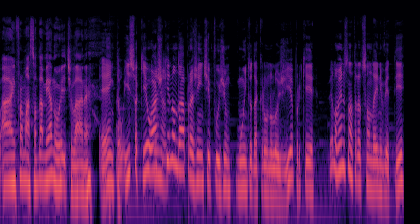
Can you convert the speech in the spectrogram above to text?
a informação da meia-noite lá, né? É, então, isso aqui eu acho uhum. que não dá pra gente fugir muito da cronologia, porque pelo menos na tradução da NVT,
